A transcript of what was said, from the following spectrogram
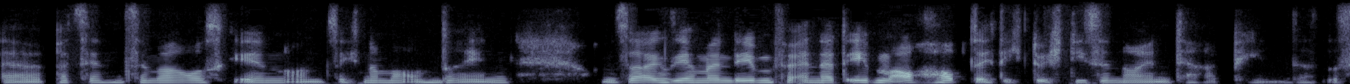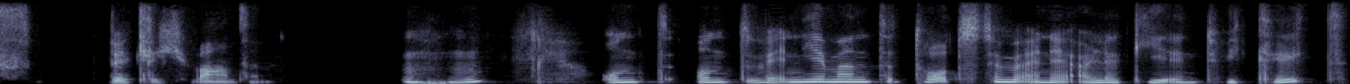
äh, Patientenzimmer rausgehen und sich nochmal umdrehen und sagen, sie haben mein Leben verändert, eben auch hauptsächlich durch diese neuen Therapien. Das ist wirklich Wahnsinn. Mhm. Und, und wenn jemand trotzdem eine Allergie entwickelt,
